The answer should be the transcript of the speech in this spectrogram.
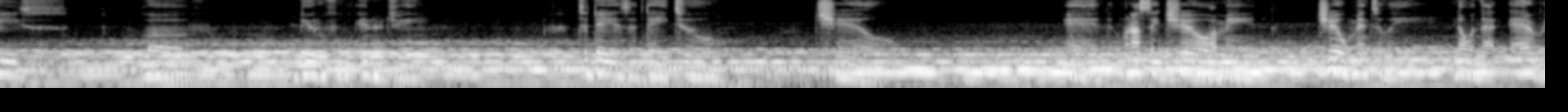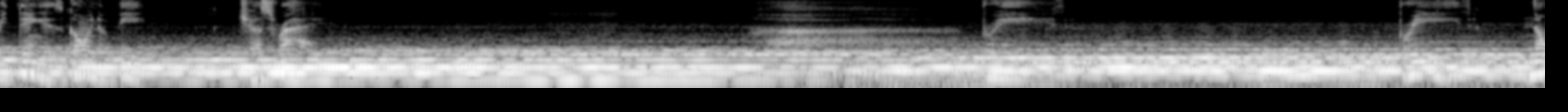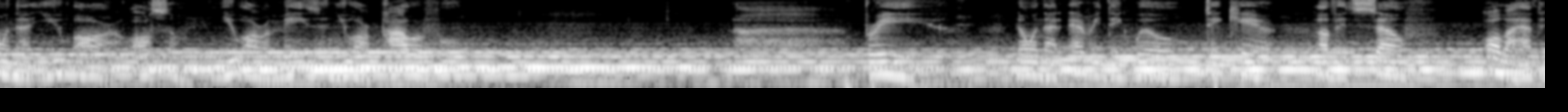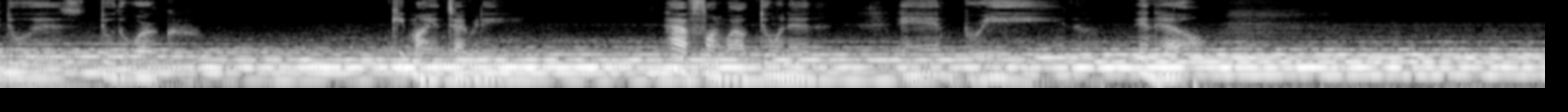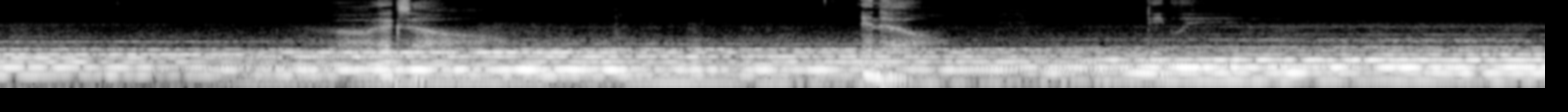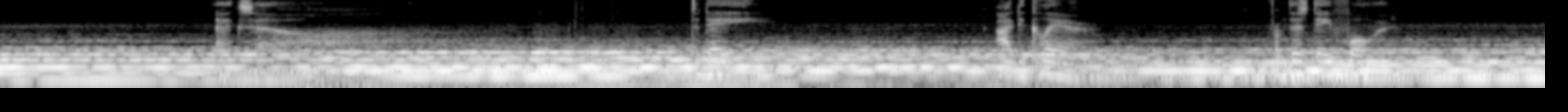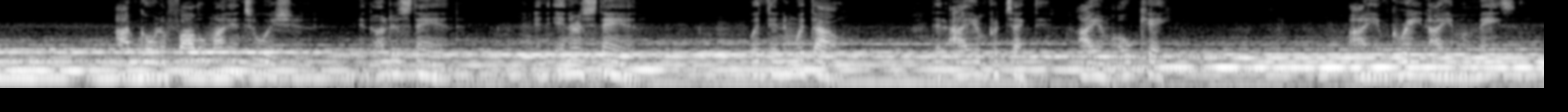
peace, love, beautiful energy. Today is a day to chill. And when I say chill, I mean chill mentally, knowing that everything is going to be just right. Knowing that you are awesome, you are amazing, you are powerful. Breathe, knowing that everything will take care of itself. All I have to do is do the work. Keep my integrity. Have fun while doing it. And breathe. Inhale. Exhale. Inhale deeply. Exhale. Today, I declare from this day forward, I'm going to follow my intuition and understand and understand within and without that I am protected. I am okay. I am great. I am amazing.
